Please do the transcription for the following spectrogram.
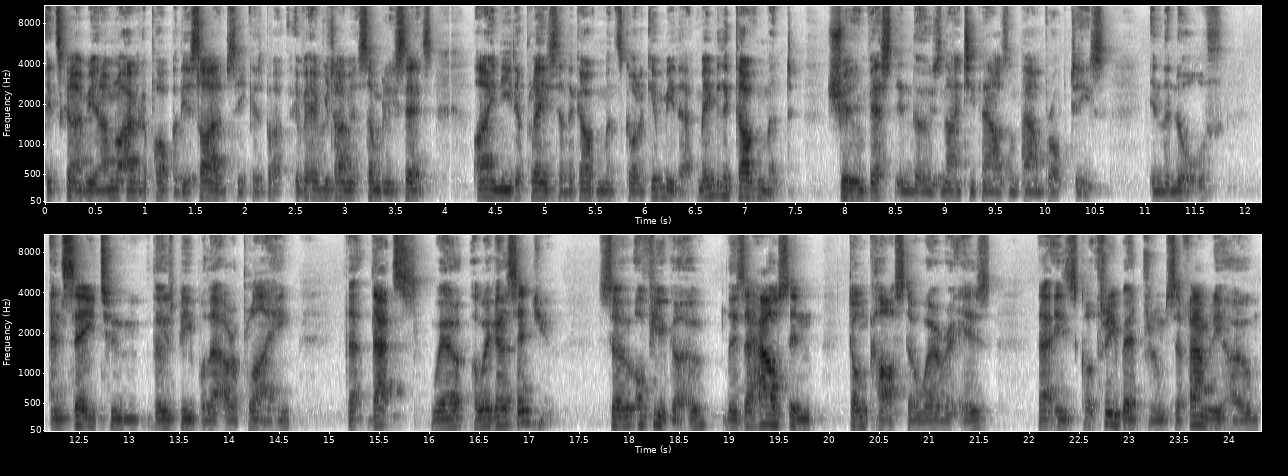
it's going to be, and I'm not having a pop at the asylum seekers, but if every time that somebody says, I need a place and the government's got to give me that. Maybe the government should invest in those £90,000 properties in the north and say to those people that are applying that that's where we're going to send you. So off you go. There's a house in Doncaster, wherever it is, that is got three bedrooms, a family home,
